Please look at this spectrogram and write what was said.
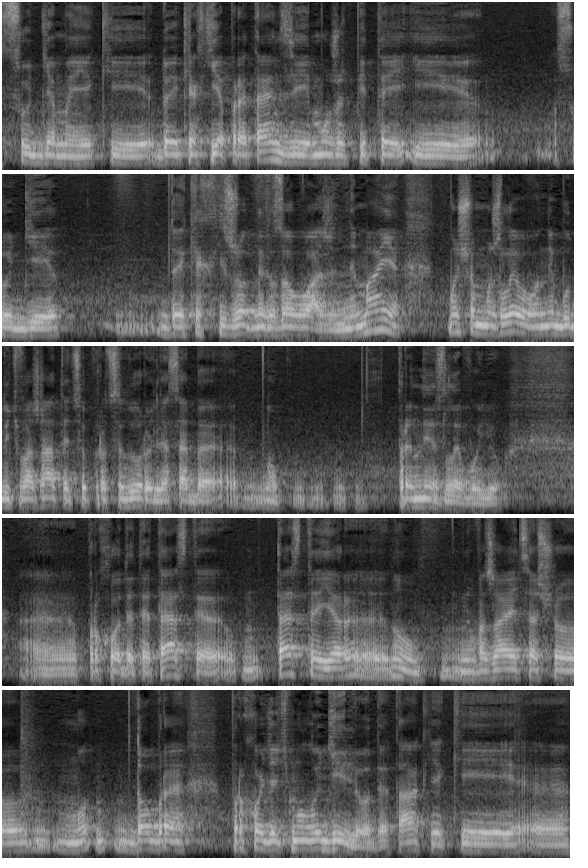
суддями, які, до яких є претензії, можуть піти і судді, до яких жодних зауважень немає, тому що, можливо, вони будуть вважати цю процедуру для себе ну, принизливою. Е, Проходити тести. Тести я, е, ну, вважається, що добре проходять молоді люди, так, які е,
